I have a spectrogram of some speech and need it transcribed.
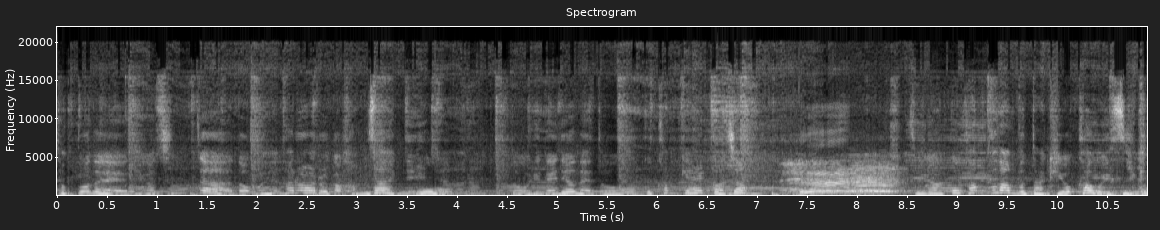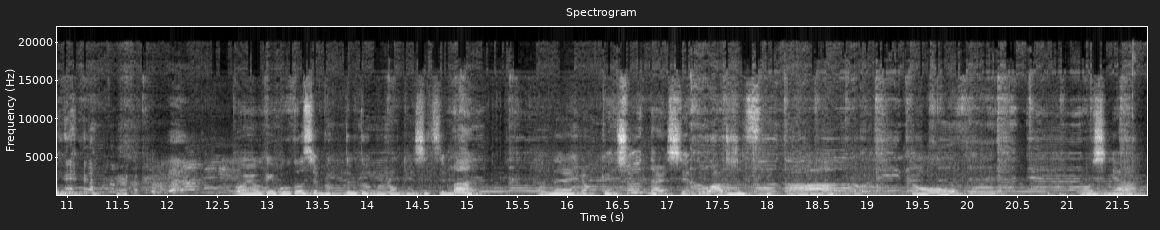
덕분에 제가 진짜 너무 해- 하루하루가 감사했고 또 우리 내년에도 꼭 함께 할 거죠? 네. 제가 꼭 한 분 한 분 다 기억하고 있을게요. 어, 여기 못 오신 분들도 물론 계시지만 오늘 이렇게 추운 날씨에 또 와주셨으니까 또 무엇이냐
